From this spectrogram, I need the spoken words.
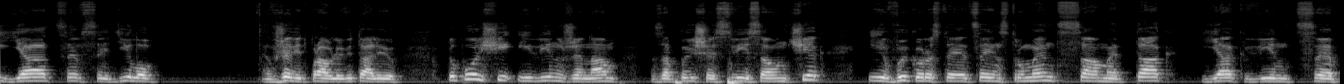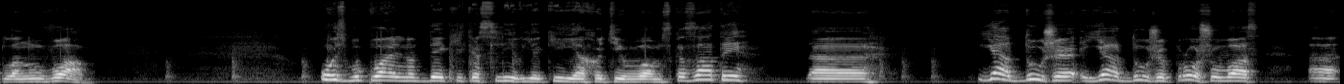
я це все діло вже відправлю Віталію до Польщі, і він вже нам запише свій саундчек і використає цей інструмент саме так, як він це планував. Ось буквально декілька слів, які я хотів вам сказати. Е, я дуже, я дуже прошу вас е,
